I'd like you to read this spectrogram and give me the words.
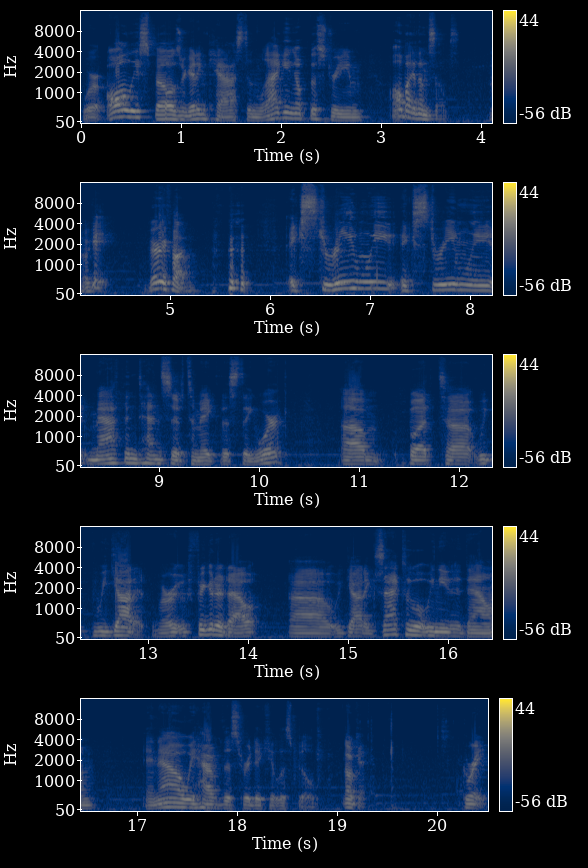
Where all these spells are getting cast and lagging up the stream all by themselves. Okay? Very fun. extremely, extremely math intensive to make this thing work. Um, but uh, we, we got it. We're, figured it out. Uh, we got exactly what we needed down. And now we have this ridiculous build. Okay. Great.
